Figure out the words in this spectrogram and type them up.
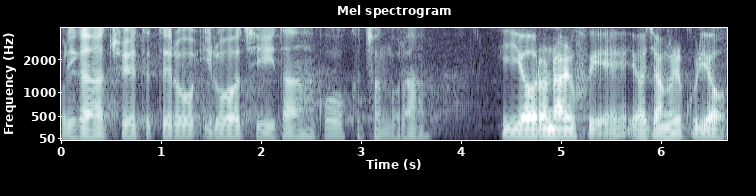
우리가 주의 뜻대로 이루어지이다 하고 그쳤노라. 이 여러 날 후에 여장을 꾸려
